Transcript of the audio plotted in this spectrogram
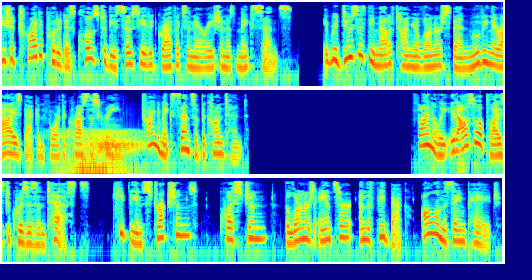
you should try to put it as close to the associated graphics and narration as makes sense. It reduces the amount of time your learners spend moving their eyes back and forth across the screen, trying to make sense of the content. Finally, it also applies to quizzes and tests. Keep the instructions, question, the learner's answer, and the feedback all on the same page.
